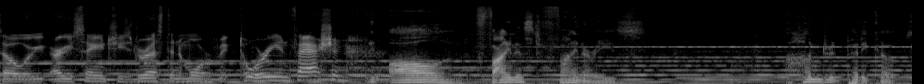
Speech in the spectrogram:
so are you, are you saying she's dressed in a more Victorian fashion? In all finest fineries, a hundred petticoats.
